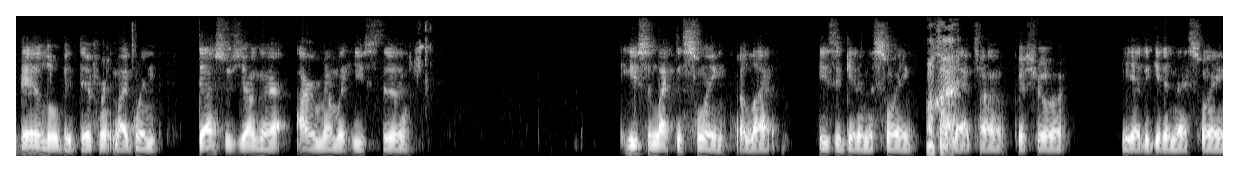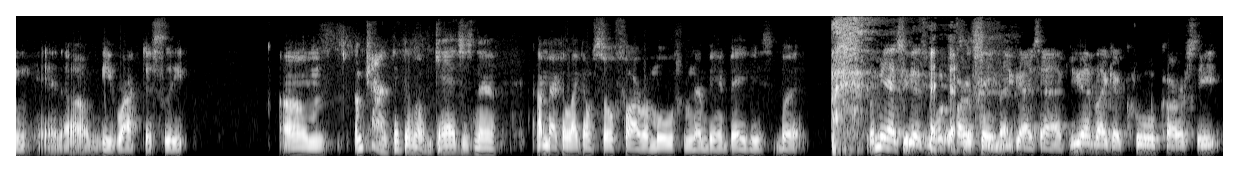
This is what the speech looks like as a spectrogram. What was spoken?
they're a little bit different. Like when Dash was younger, I remember he used to he used to like to swing a lot. He used to get in the swing Okay. at that time for sure. He had to get in that swing and um, be rocked to sleep. Um, I'm trying to think about gadgets now. I'm acting like I'm so far removed from them being babies, but Let me ask you this: What car seat do you guys have? Do you have like a cool car seat?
